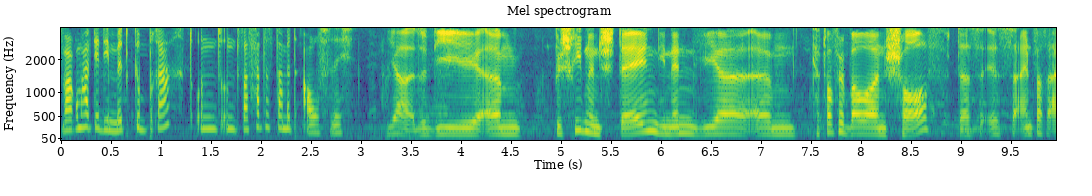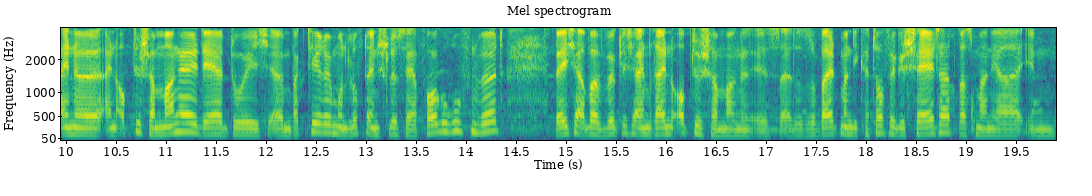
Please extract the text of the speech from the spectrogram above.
warum habt ihr die mitgebracht und, und was hat es damit auf sich? Ja, also die ähm, beschriebenen Stellen, die nennen wir ähm, Kartoffelbauern Schorf. Das ist einfach eine, ein optischer Mangel, der durch ähm, Bakterium- und Lufteinschlüsse hervorgerufen wird, welcher aber wirklich ein rein optischer Mangel ist. Also sobald man die Kartoffel geschält hat, was man ja in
